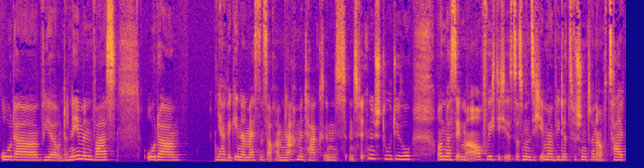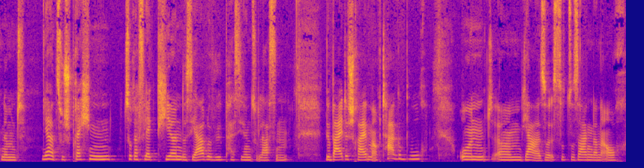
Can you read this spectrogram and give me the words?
oder wir unternehmen was oder ja, wir gehen dann meistens auch am Nachmittag ins, ins Fitnessstudio. Und was eben auch wichtig ist, dass man sich immer wieder zwischendrin auch Zeit nimmt, ja, zu sprechen, zu reflektieren, das Jahrrevue passieren zu lassen. Wir beide schreiben auch Tagebuch und ähm, ja, so ist sozusagen dann auch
